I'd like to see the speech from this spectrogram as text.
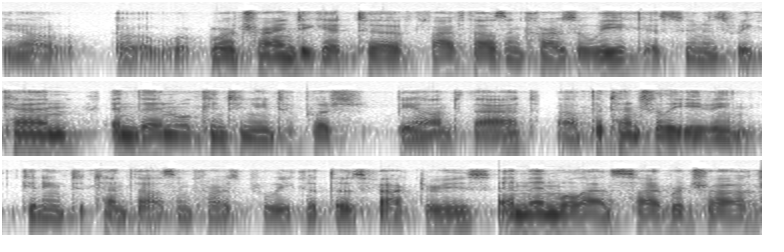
you know, we're trying to get to 5,000 cars a week as soon as we can, and then we'll continue to push beyond that, uh, potentially even getting to 10,000 cars per week at those factories. And then we'll add Cybertruck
